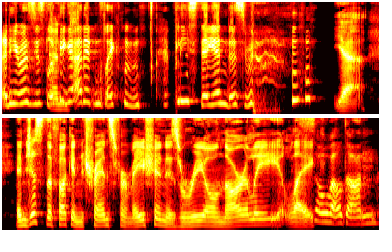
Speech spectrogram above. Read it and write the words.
and he was just looking And- at it and it's like, hmm, please stay in this room. Yeah. And just the fucking transformation is real gnarly. Like so well done.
